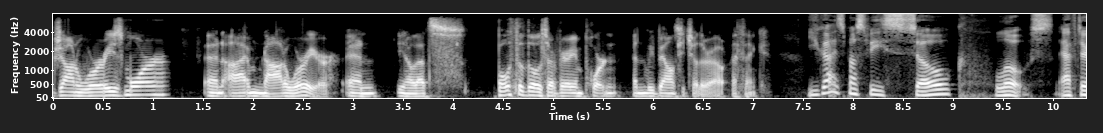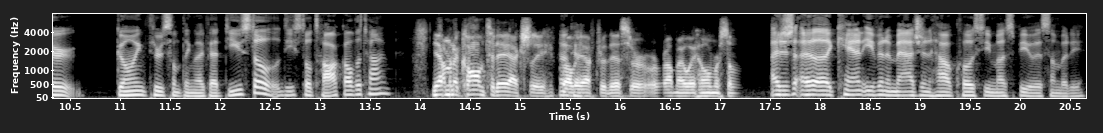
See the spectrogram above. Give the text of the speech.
John worries more, and I'm not a worrier, and you know that's both of those are very important, and we balance each other out. I think. You guys must be so close after going through something like that. Do you still do you still talk all the time? Yeah, I'm going to call him today, actually, probably Okay. after this or, or on my way home or something. I just I, I can't even imagine how close you must be with somebody.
